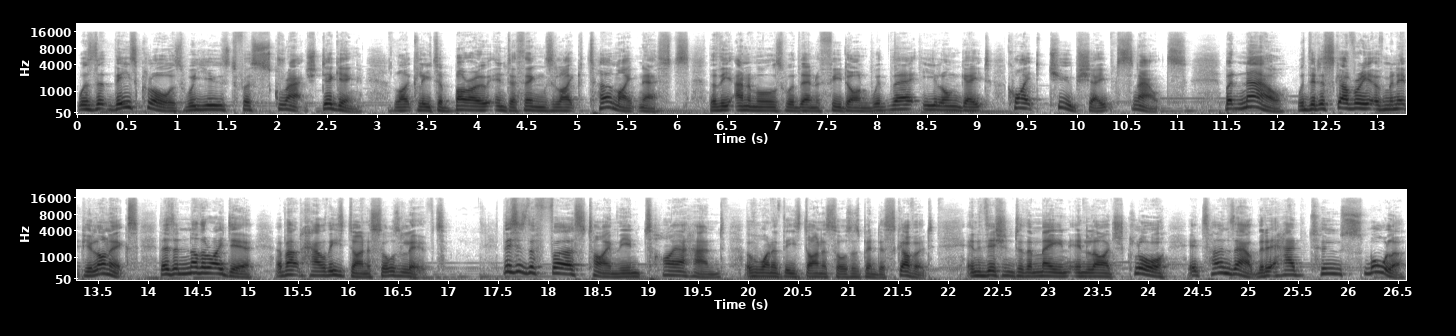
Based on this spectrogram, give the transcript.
was that these claws were used for scratch digging, likely to burrow into things like termite nests that the animals would then feed on with their elongate, quite tube-shaped snouts. But now, with the discovery of Manipulonyx, there's another idea about how these dinosaurs lived. This is the first time the entire hand of one of these dinosaurs has been discovered. In addition to the main enlarged claw, it turns out that it had two smaller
